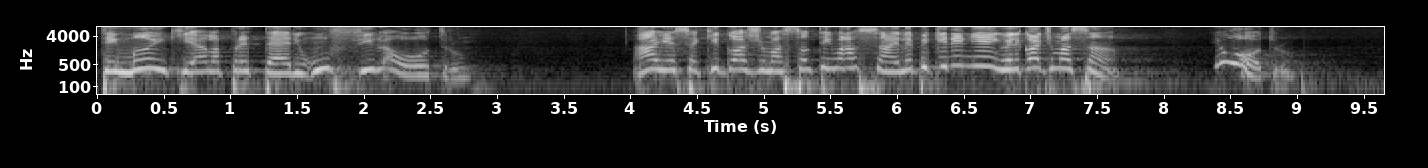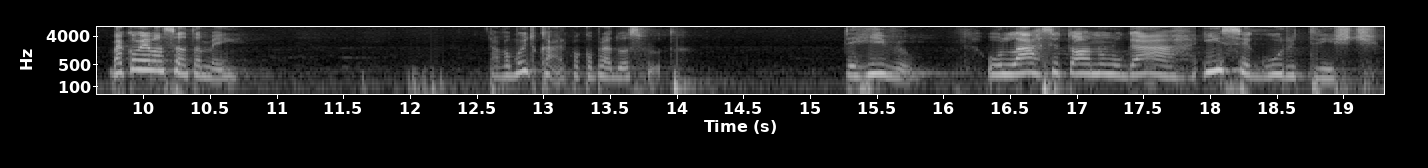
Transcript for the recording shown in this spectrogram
Tem mãe que ela pretere um filho a outro. Ah, esse aqui gosta de maçã, tem maçã. Ele é pequenininho, ele gosta de maçã. E o outro? Vai comer maçã também. Estava muito caro para comprar duas frutas. Terrível. O lar se torna um lugar inseguro e triste.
